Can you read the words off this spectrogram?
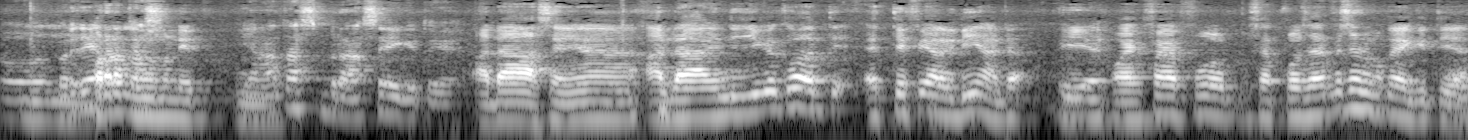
oh, berarti per yang atas, 5 menit. yang atas ber AC gitu ya Ada AC-nya, ada ini juga kok TV LED nya ada. Iya. Wifi full, set full service kan kayak gitu ya.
